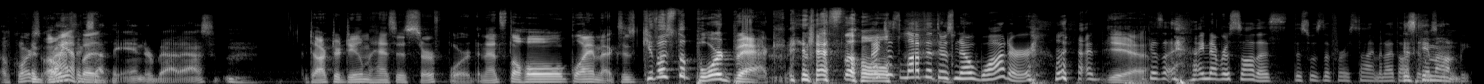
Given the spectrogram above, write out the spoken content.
of The course, graphics oh yeah, at but the end are badass. Doctor Doom has his surfboard, and that's the whole climax. Is give us the board back. that's the whole. I just love that there's no water. Yeah. Because I, I never saw this. This was the first time, and I thought This came out- Be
